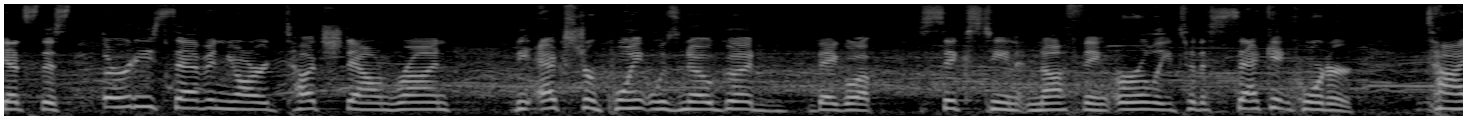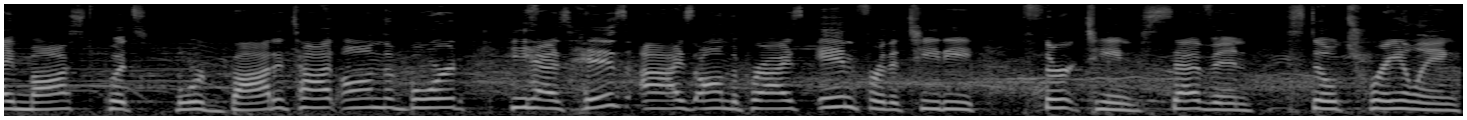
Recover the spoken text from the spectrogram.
gets this 37-yard touchdown run. The extra point was no good. They go up 16 nothing early to the second quarter. Ty Moss puts Lord Botetourt on the board. He has his eyes on the prize in for the TD 13-7, still trailing.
